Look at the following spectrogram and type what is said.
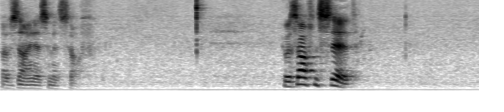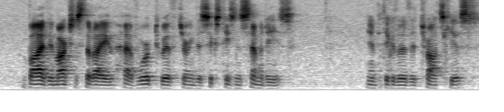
of Zionism itself. It was often said by the Marxists that I have worked with during the 60s and 70s, in particular the Trotskyists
